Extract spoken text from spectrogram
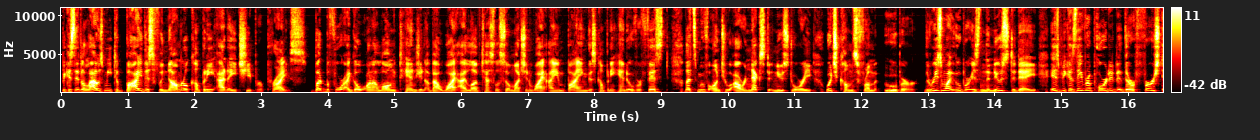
because it allows me to buy this phenomenal company at a cheaper price. But before I go on a long tangent about why I love Tesla so much and why I am buying this company hand over fist, let's move on to our next news story, which comes from Uber. The reason why Uber is in the news today is because they reported their first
